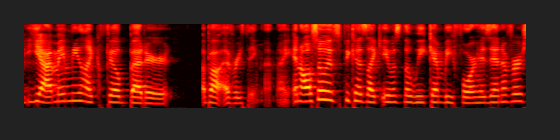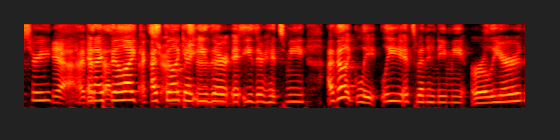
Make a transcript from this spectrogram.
again. Yeah, it made me like feel better about everything that night. And also, it's because like it was the weekend before his anniversary. yeah. I and I feel like I feel like I either it either hits me. I feel like lately it's been hitting me earlier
